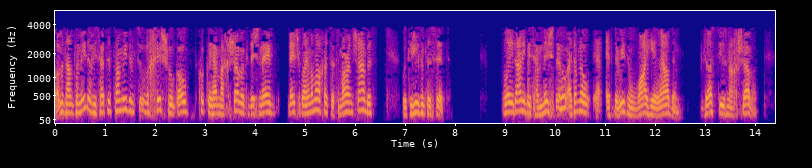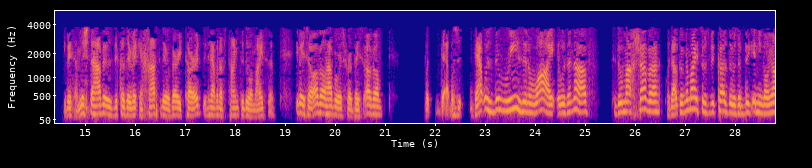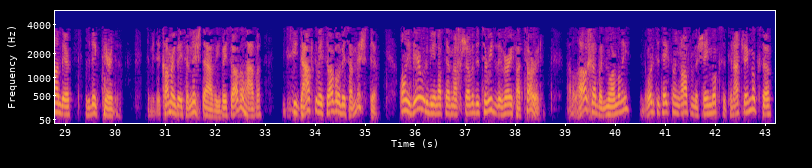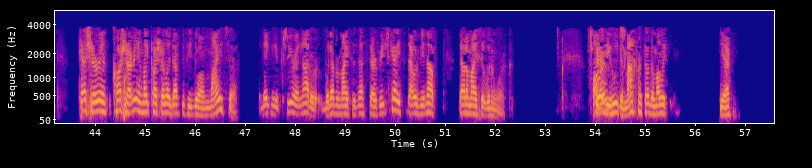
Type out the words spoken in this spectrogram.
Tamidav, he said to his tamidim, tzu v'chish, go quickly have machshava, kadesh neisha b'lein l'machas, so tomorrow on Shabbos, we could use them to sit. I don't know if the reason why he allowed them just to use machshava it was because they were making chas, they were very tired, they didn't have enough time to do a Maisa. Yibes was for a base Ovel. But that was, that was the reason why it was enough to do Machshava without doing a Maisa, was because there was a big inning going on there, there was a big tirda. So the Yibes HaMishta Hava, Yibes HaOvel Hava, you see Dafka Yibes HaOvel Yibes HaMishta. Only there would it be enough to have Machshava, the Tirida, they're very fatarid. But normally, in order to take something off from a Shem Muksa to not Shem Muksa, Kosharin, like kosher if you do a maisa, making a kshir or not, or whatever maisa is necessary for each case, that would be enough. Without a maisa, it wouldn't work. Yeah.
